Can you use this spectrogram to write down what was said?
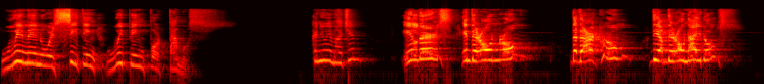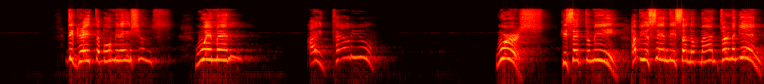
women were sitting weeping for Tammuz. Can you imagine? Elders in their own room, the dark room, they have their own idols the great abominations. Women, I tell you. Worse, he said to me, Have you seen this Son of Man? Turn again.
